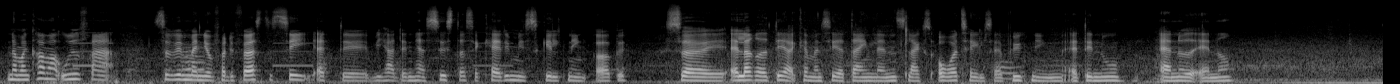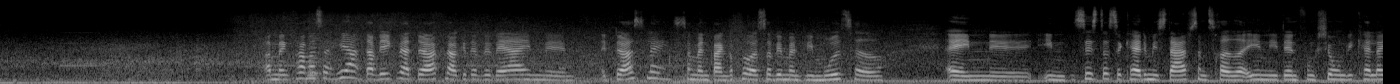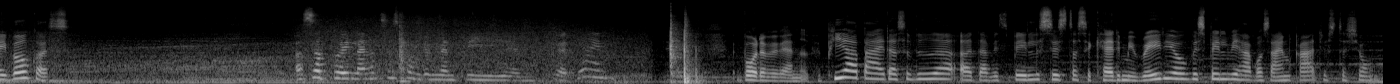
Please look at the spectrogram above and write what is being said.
Når man kommer udefra, så vil man jo for det første se, at øh, vi har den her Sisters Academy-skiltning oppe. Så øh, allerede der kan man se, at der er en eller anden slags overtagelse af bygningen, at det nu er noget andet. Og man kommer så her, der vil ikke være dørklokke, der vil være en, øh, et dørslag, som man banker på, og så vil man blive modtaget af en, øh, en Sisters Academy staff, som træder ind i den funktion, vi kalder i Vogos. Og så på et eller andet tidspunkt vil man blive øh, kørt herind, øh, hvor der vil være noget papirarbejde og så videre, og der vil spille Sisters Academy Radio, vil spille. Vi har vores egen radiostation.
